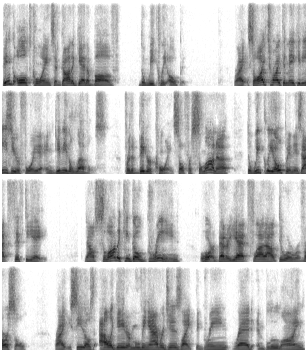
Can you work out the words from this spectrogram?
big altcoins have got to get above the weekly open, right? So, I tried to make it easier for you and give you the levels for the bigger coins. So, for Solana, the weekly open is at 58. Now, Solana can go green, or better yet, flat out do a reversal, right? You see those alligator moving averages like the green, red, and blue line.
